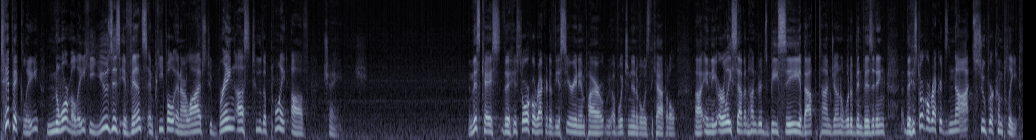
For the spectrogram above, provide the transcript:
typically, normally, he uses events and people in our lives to bring us to the point of change. In this case, the historical record of the Assyrian Empire, of which Nineveh was the capital, uh, in the early 700s BC, about the time Jonah would have been visiting, the historical record's not super complete.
